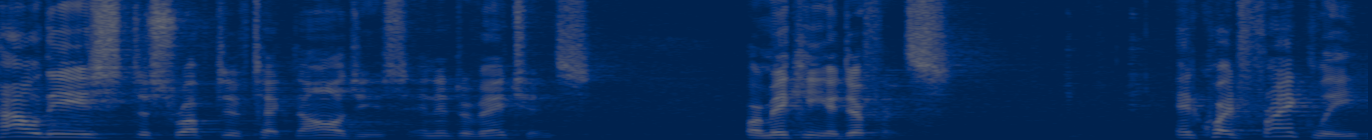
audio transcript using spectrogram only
how these disruptive technologies and interventions are making a difference. And quite frankly,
